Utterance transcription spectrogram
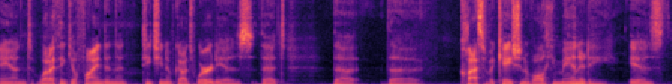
And what I think you'll find in the teaching of God's word is that the the classification of all humanity is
